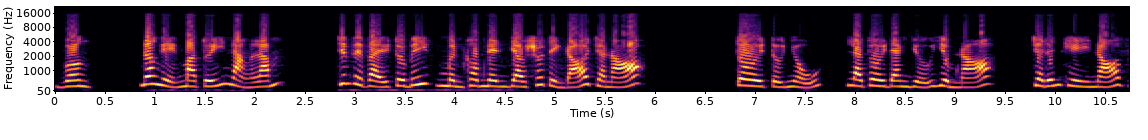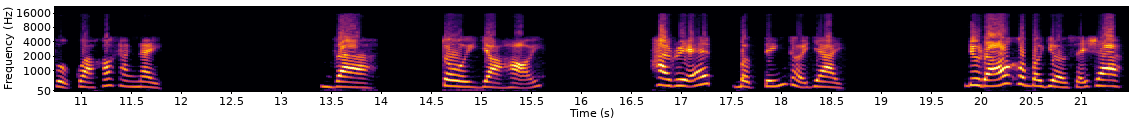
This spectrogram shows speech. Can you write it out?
Vâng, Nó nghiện ma túy nặng lắm. Chính vì vậy tôi biết mình không nên giao số tiền đó cho nó. Tôi tự nhủ là tôi đang giữ giùm nó, cho đến khi nó vượt qua khó khăn này. Và tôi dò hỏi. Harriet bật tiếng thở dài. Điều đó không bao giờ xảy ra.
